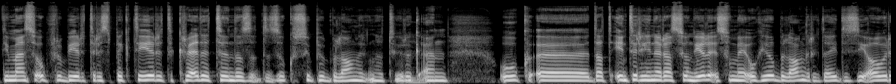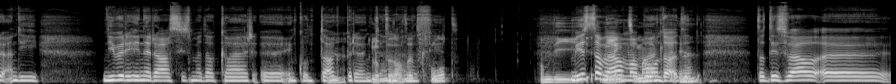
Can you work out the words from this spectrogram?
die mensen ook proberen te respecteren, te crediten. Dat is, dat is ook super belangrijk natuurlijk. En ook eh, dat intergenerationele is voor mij ook heel belangrijk. Dat je dus die oudere en die nieuwere generaties met elkaar eh, in contact brengt. Loopt dat altijd vlot? Om die Meestal wel, maar bon, maken? dat, Ja. dat, is wel... eh,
